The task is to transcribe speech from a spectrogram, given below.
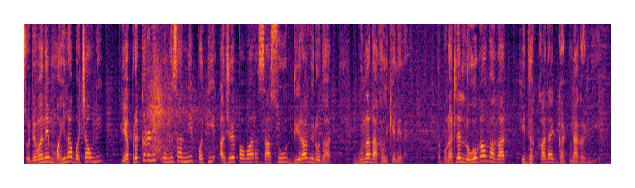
सुदैवाने महिला बचावली. या प्रकरणी पोलिसांनी पती अजय पवार सासू दिराविरोधात गुन्हा दाखल केलेला आहे. तर पुण्यातल्या लोहगाव भागात ही धक्कादायक घटना घडली आहे.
